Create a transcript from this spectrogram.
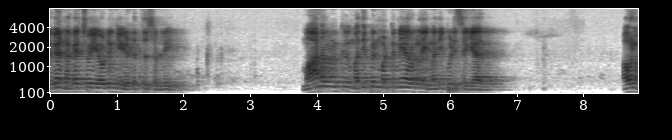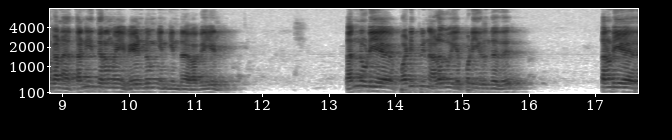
மிக நகைச்சுவையோடு இங்கே எடுத்து சொல்லி மாணவர்களுக்கு மதிப்பெண் மட்டுமே அவர்களை மதிப்பீடு செய்யாது. அவர்களுக்கான தனி திறமை வேண்டும் என்கின்ற வகையில் தன்னுடைய படிப்பின் அளவு எப்படி இருந்தது? தன்னுடைய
